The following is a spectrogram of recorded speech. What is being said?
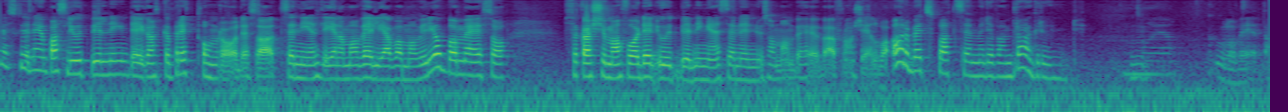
jag skulle det är en passlig utbildning. Det är ett ganska brett område så att sen egentligen när man väljer vad man vill jobba med så, så kanske man får den utbildningen sen ännu som man behöver från själva arbetsplatsen men det var en bra grund. Nåja, kul att veta.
